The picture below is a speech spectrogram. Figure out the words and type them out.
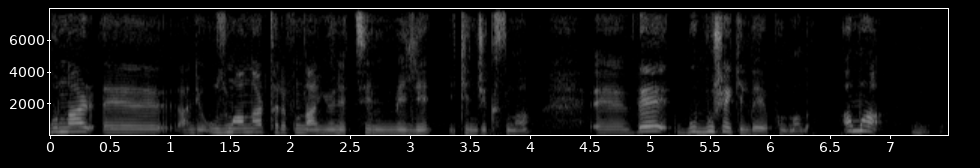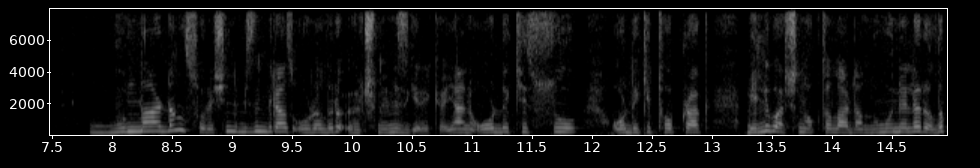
Bunlar e, hani uzmanlar tarafından yönetilmeli ikinci kısmı E, ve bu bu şekilde yapılmalı. Ama bunlardan sonra şimdi bizim biraz oraları ölçmemiz gerekiyor. Yani oradaki su, oradaki toprak belli başlı noktalardan numuneler alıp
